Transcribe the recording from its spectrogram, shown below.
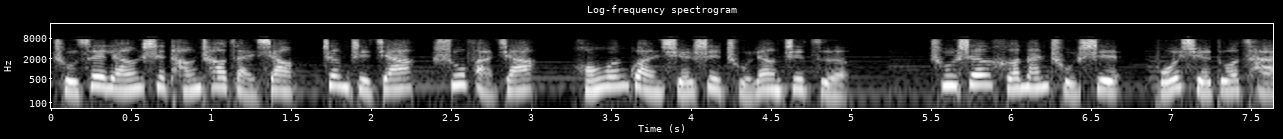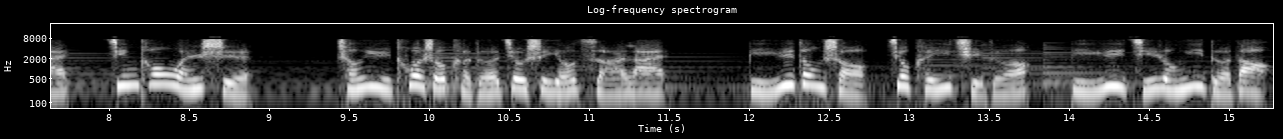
褚遂良是唐朝宰相、政治家、书法家，弘文馆学士褚亮之子，出身河南褚氏，博学多才，精通文史。成语唾手可得就是由此而来，比喻动手就可以取得，比喻极容易得到。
